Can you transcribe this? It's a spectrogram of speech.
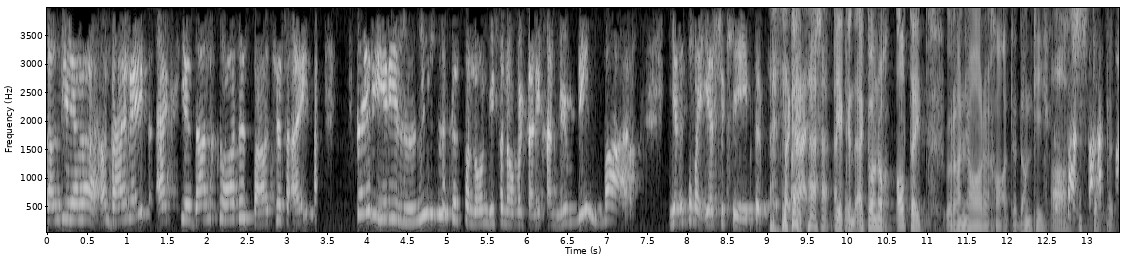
Dankie julle. En dan net ek gee dan gratis vouchers uit. Sê hierdie lieflike salon wie vanaand ek dan nie gaan noem nie, maar Jy is my eerste kliënt. Okay. Stekend. Ek wou nog altyd oranje hare gehad het. Dankie. Ag, oh, stop dit.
